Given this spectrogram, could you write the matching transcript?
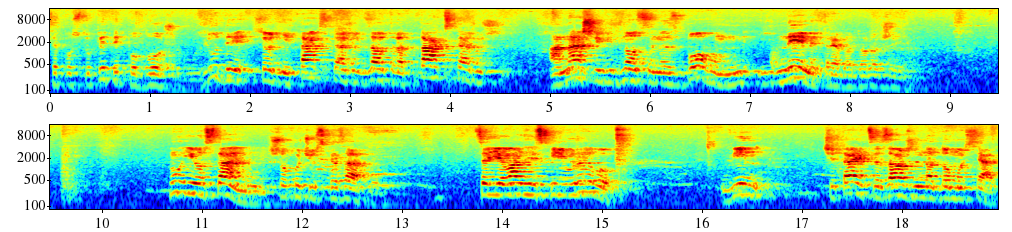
це поступити по-божому. Люди сьогодні так скажуть, завтра так скажуть, а наші відносини з Богом ними треба дорожити. Ну і останнє, що хочу сказати, це євангельський уривок, він читається завжди на домосяді.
